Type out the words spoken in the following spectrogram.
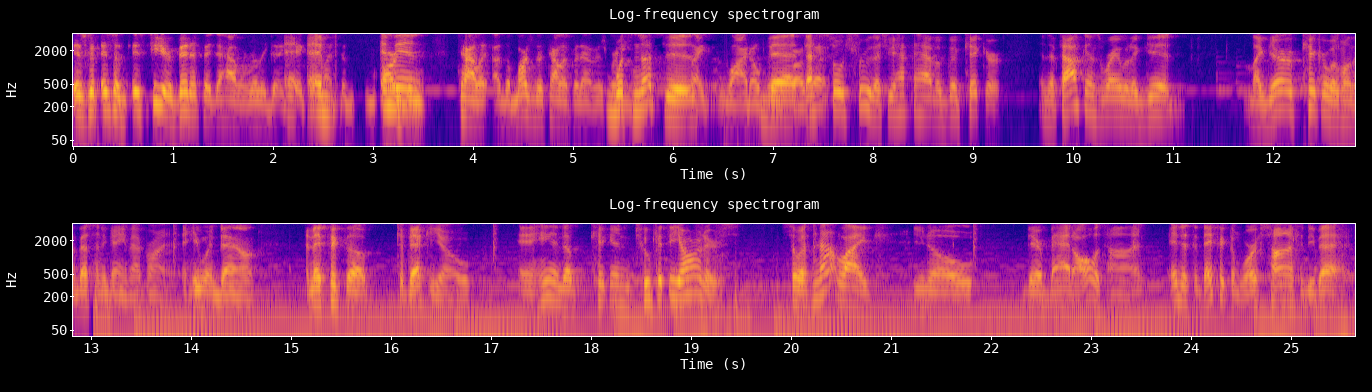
it's good. It's a it's to your benefit to have a really good kicker. and- like the margin then- talent, uh, the margin of talent for them is What's nuts is like wide open. that that's so true that you have to have a good kicker. And the Falcons were able to get like their kicker was one of the best in the game Matt Bryant, and he went down, and they picked up Tavecchio, and he ended up kicking two fifty yarders. So it's not like you know they're bad all the time. It is that they pick the worst time to be bad.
